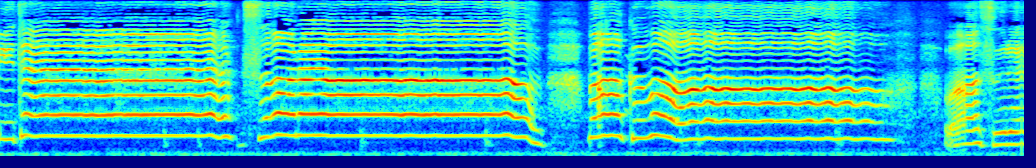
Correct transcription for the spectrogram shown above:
いて空よ僕を忘れ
